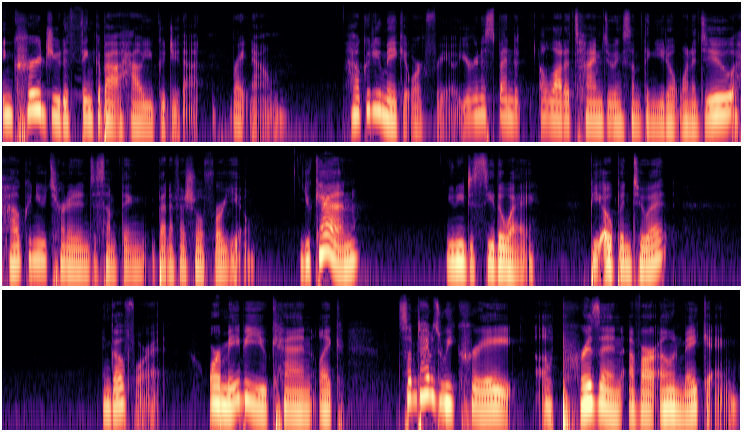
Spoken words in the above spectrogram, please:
encourage you to think about how you could do that right now. How could you make it work for you? You're going to spend a lot of time doing something you don't want to do. How can you turn it into something beneficial for you? You can. You need to see the way, be open to it, and go for it. Or maybe you can, like, sometimes we create a prison of our own making.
